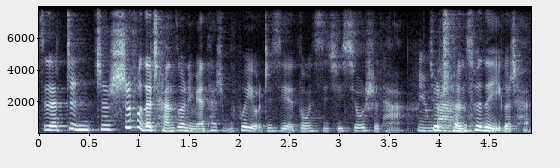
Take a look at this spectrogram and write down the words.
就在正就是师傅的禅坐里面，他是不会有这些东西去修饰他，就纯粹的一个禅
